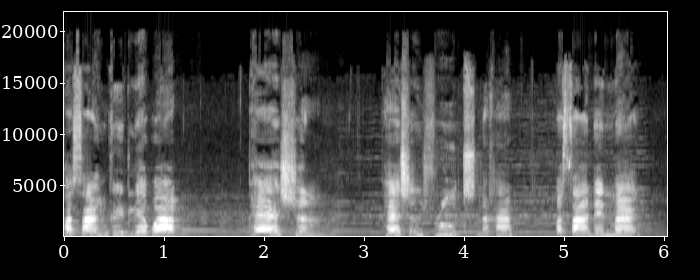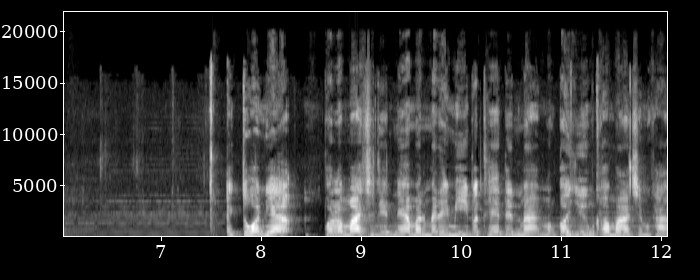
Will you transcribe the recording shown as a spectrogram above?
ภาษาอังกฤษเรียกว่า passion passion fruit นะคะ ภาษาเดนมาร์กไอตัวเนี้ย ผลไม้ชนิดเนี้ยมันไม่ได้มีประเทศเดนมาร์กมันก็ยืมเข้ามาใช่ไหมคะ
